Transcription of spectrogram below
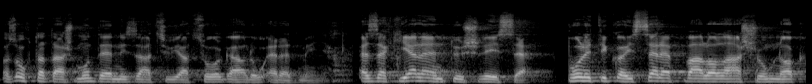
az oktatás modernizációját szolgáló eredmények. Ezek jelentős része politikai szerepvállalásunknak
